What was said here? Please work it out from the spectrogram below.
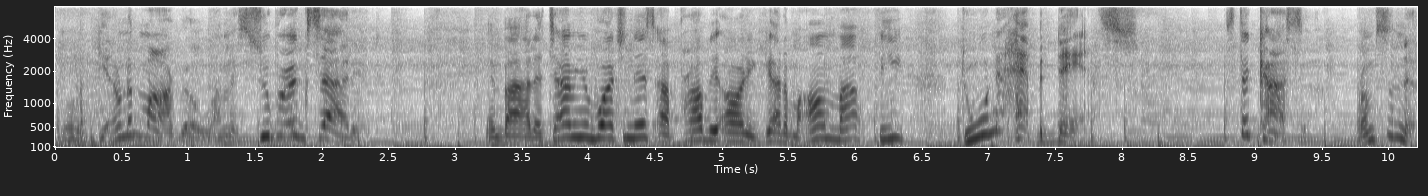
I want to get them tomorrow. I'm super excited. And by the time you're watching this, I probably already got them on my feet doing the happy dance. It's the casa from Sanuk.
